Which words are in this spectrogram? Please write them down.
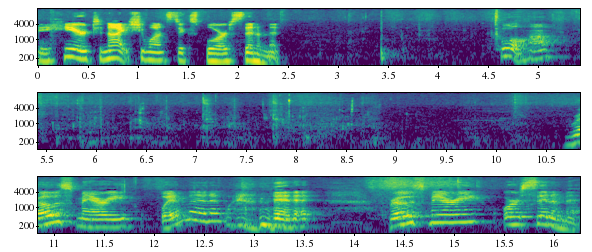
And Here tonight, she wants to explore cinnamon. Cool, huh? Rosemary, wait a minute, wait a minute. Rosemary or cinnamon?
